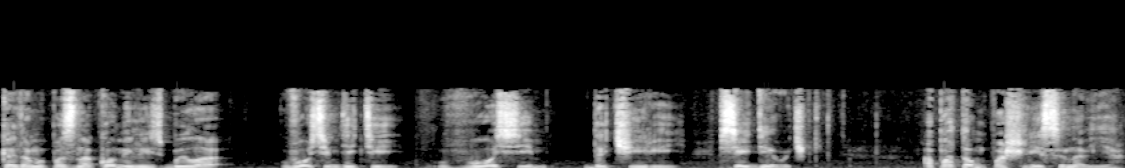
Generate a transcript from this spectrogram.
когда мы познакомились, было восемь детей. Восемь дочерей. Все девочки. А потом пошли сыновья.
